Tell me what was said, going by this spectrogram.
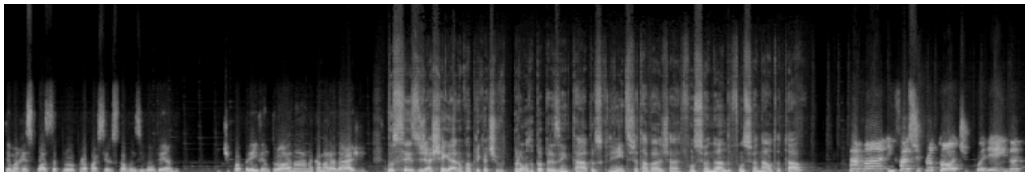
ter uma resposta para parceiros que estavam desenvolvendo. Tipo, a Brave entrou na, na, camaradagem. Vocês já chegaram com o aplicativo pronto para apresentar para os clientes? Já estava já funcionando, funcional total? Estava em fase de protótipo, ele ainda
